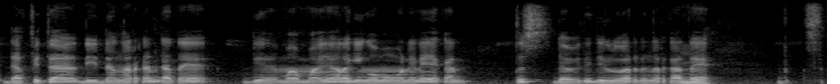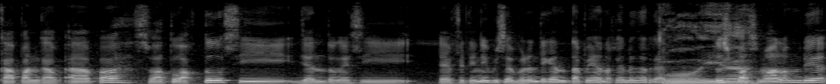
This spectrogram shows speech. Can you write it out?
Davidnya didengarkan katanya dia mamanya lagi ngomong sama neneknya kan, terus Davidnya di luar dengar katanya kapan kap- apa suatu waktu si jantungnya si David ini bisa berhenti kan tapi anaknya dengar kan Oh, terus iya. pas malam dia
